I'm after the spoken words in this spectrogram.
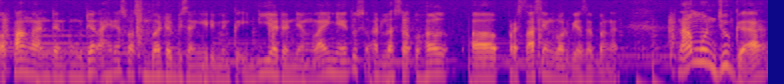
uh, pangan dan kemudian akhirnya swasembada bisa ngirimin ke India dan yang lainnya itu adalah satu hal uh, prestasi yang luar biasa banget. Namun juga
